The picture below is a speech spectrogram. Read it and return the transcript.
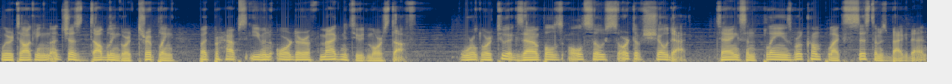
We're talking not just doubling or tripling, but perhaps even order of magnitude more stuff. World War II examples also sort of show that. Tanks and planes were complex systems back then,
